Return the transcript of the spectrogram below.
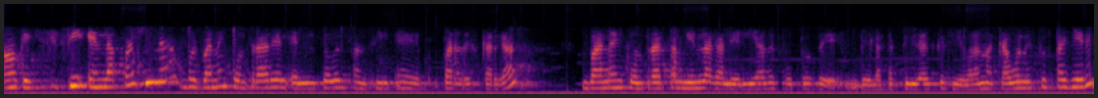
Ok, sí, en la página pues van a encontrar el, todo el fanzine eh, para descargar, van a encontrar también la galería de fotos de, las actividades que se llevarán a cabo en estos talleres,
